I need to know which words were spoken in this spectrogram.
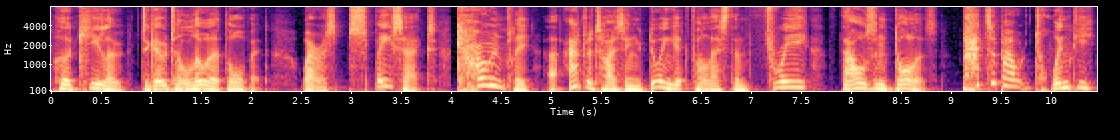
per kilo to go to low Earth orbit, whereas SpaceX currently are advertising doing it for less than three thousand dollars. That's about twenty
